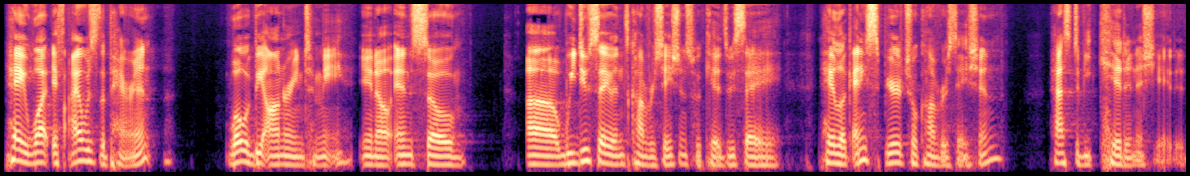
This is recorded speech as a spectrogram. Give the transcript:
hey, what if I was the parent? What would be honoring to me, you know? And so uh, we do say in conversations with kids, we say, hey, look, any spiritual conversation has to be kid initiated.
